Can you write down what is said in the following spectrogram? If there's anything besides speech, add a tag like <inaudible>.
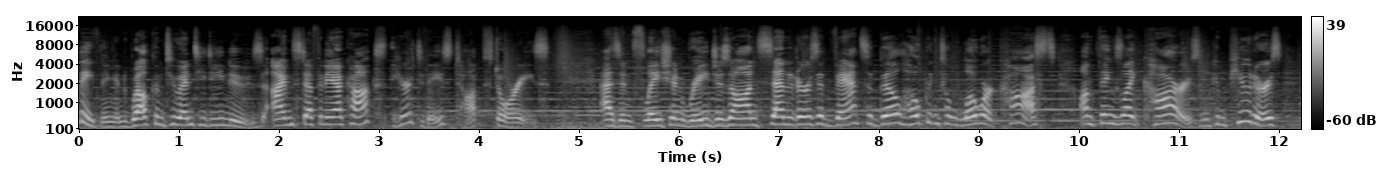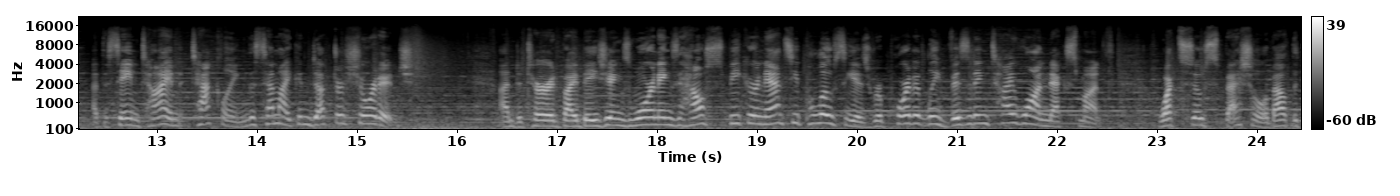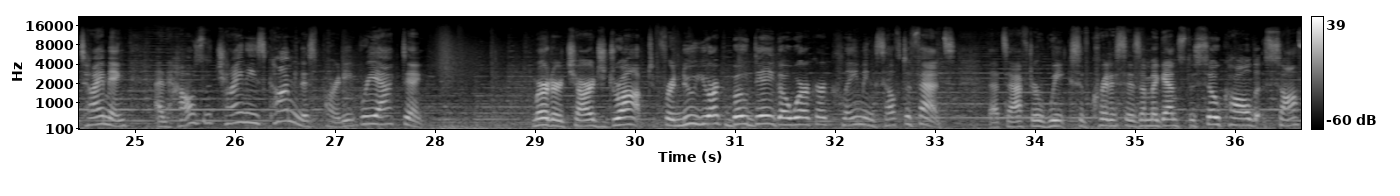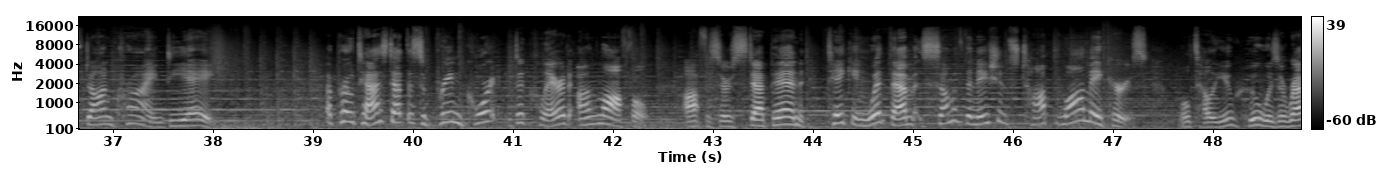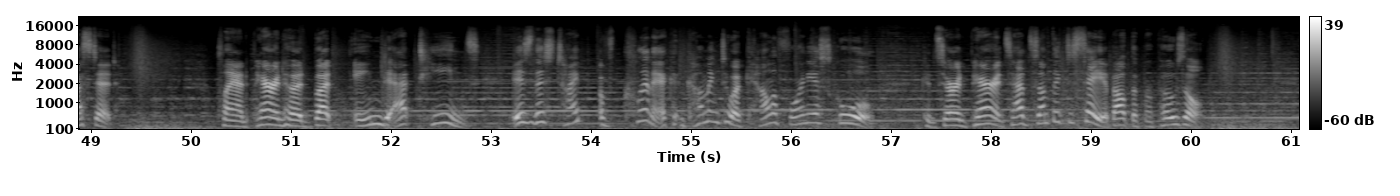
Good evening and welcome to NTD News. I'm Stephanie Cox. Here are today's top stories. As inflation rages on, senators advance a bill hoping to lower costs on things like cars and computers, at the same time tackling the semiconductor shortage. Undeterred by Beijing's warnings, House Speaker Nancy Pelosi is reportedly visiting Taiwan next month. What's so special about the timing, and how's the Chinese Communist Party reacting? Murder charge dropped for New York bodega worker claiming self defense. That's after weeks of criticism against the so called soft on crime DA. A protest at the Supreme Court declared unlawful. Officers step in, taking with them some of the nation's top lawmakers. We'll tell you who was arrested. Planned Parenthood, but aimed at teens. Is this type of clinic coming to a California school? Concerned parents had something to say about the proposal.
